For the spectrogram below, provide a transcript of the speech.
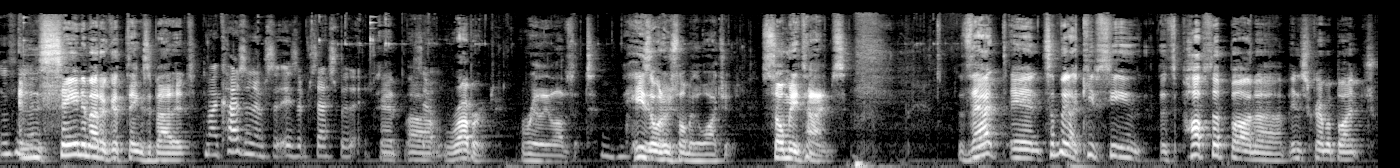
an insane amount of good things about it, My cousin is, is obsessed with it. and uh, So- Robert really loves it. He's the one who told me to watch it so many times. That and something I keep seeing it pops up on uh, Instagram a bunch,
